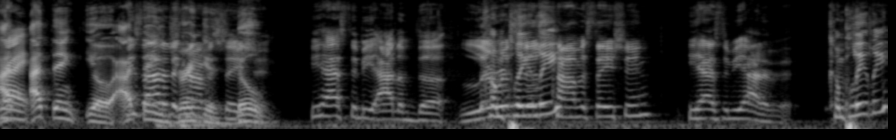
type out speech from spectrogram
I, Right. I think yo, I He's out think of the Drake is conversation. dope. He has to be out of the lyricist Completely? conversation. He has to be out of it. Completely?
